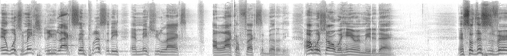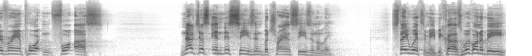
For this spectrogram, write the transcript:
and which makes you lack simplicity and makes you lack a lack of flexibility. I wish y'all were hearing me today. And so this is very, very important for us, not just in this season, but trans-seasonally. Stay with me because we're going to be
